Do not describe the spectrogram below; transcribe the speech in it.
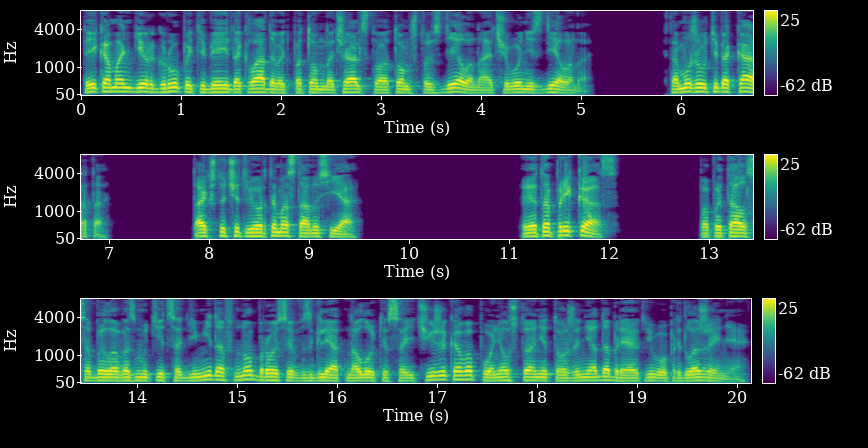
Ты командир группы, тебе и докладывать потом начальству о том, что сделано, а чего не сделано. К тому же у тебя карта. Так что четвертым останусь я. Это приказ. Попытался было возмутиться Демидов, но бросив взгляд на Локиса и Чижикова, понял, что они тоже не одобряют его предложение.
